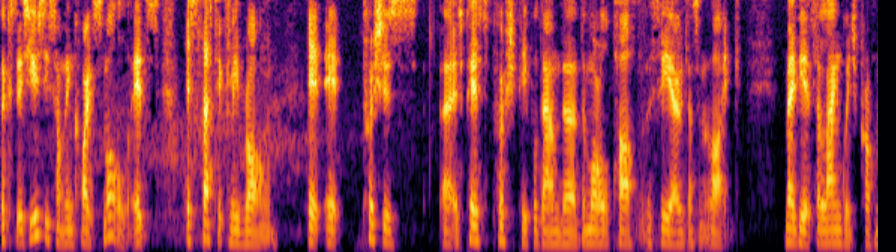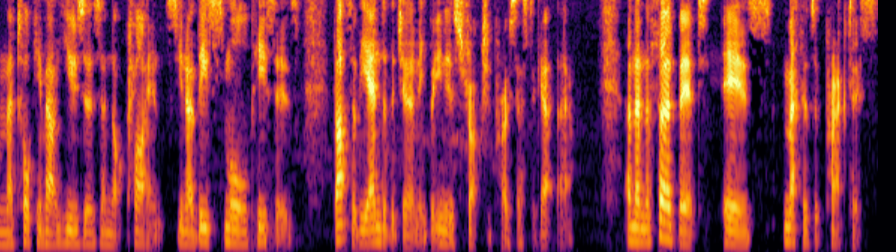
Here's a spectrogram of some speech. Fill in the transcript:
because it's usually something quite small. It's aesthetically wrong. It it pushes. Uh, it appears to push people down the the moral path that the CEO doesn't like. Maybe it's a language problem. They're talking about users and not clients. You know, these small pieces. That's at the end of the journey, but you need a structured process to get there. And then the third bit is methods of practice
